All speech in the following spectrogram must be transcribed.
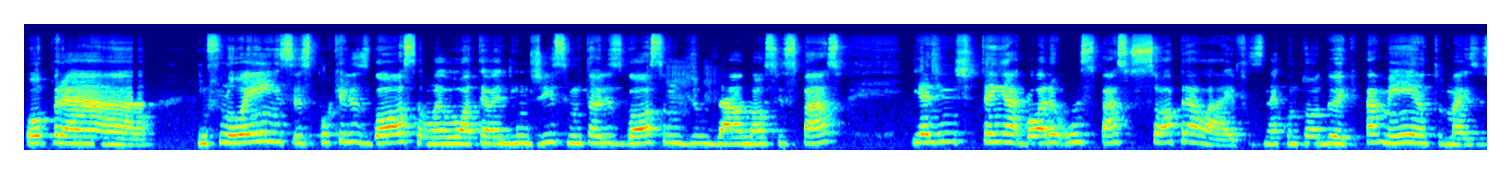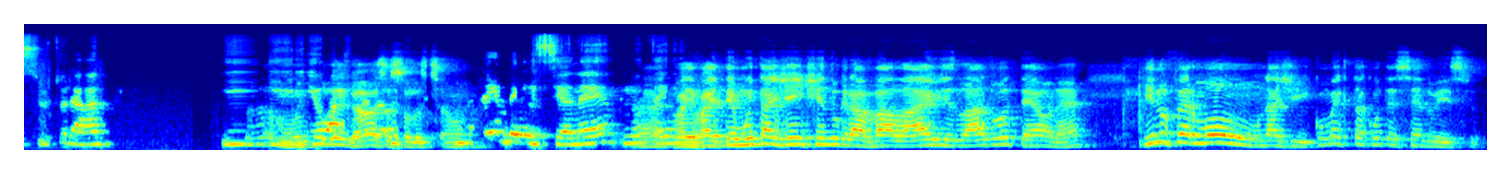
ou para influências, porque eles gostam, né, o hotel é lindíssimo, então eles gostam de usar o nosso espaço. E a gente tem agora um espaço só para lives, né, com todo o equipamento mais estruturado. E, ah, muito legal essa solução. Tendência, né? Não é, tem... vai, vai ter muita gente indo gravar lives lá do hotel, né? E no Fermon, Nagi, como é que está acontecendo isso?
